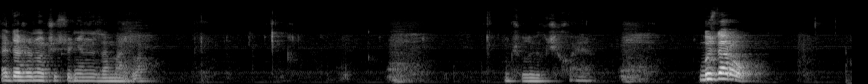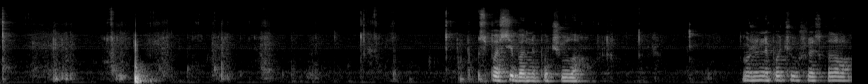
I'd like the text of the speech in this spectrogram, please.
Я навіть ночі сьогодні не замерзла. Чоловік чихає. Будь здоров! Спасибо, не почула. Може не почув, що я сказала.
